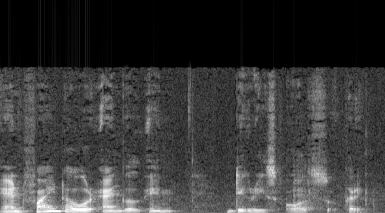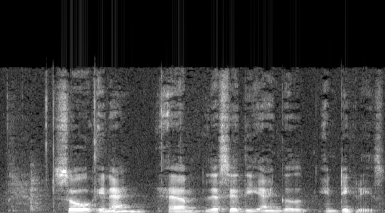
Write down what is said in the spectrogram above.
and find our angle in degrees also correct so in um, let's say the angle in degrees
